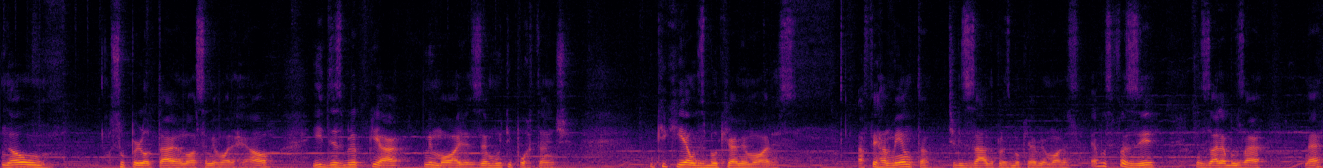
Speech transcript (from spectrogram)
não superlotar a nossa memória real e desbloquear memórias é muito importante. O que, que é o desbloquear memórias? A ferramenta utilizada para desbloquear memórias é você fazer, usar e abusar, né?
